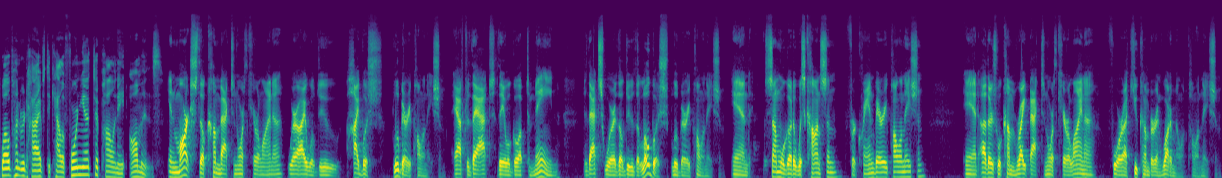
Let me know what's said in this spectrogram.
1,200 hives to California to pollinate almonds. In March, they'll come back to North Carolina, where I will do high bush blueberry pollination. After that, they will go up to Maine. That's where they'll do the low bush blueberry pollination. And some will go to Wisconsin for cranberry pollination, and others will come right back to North Carolina for a cucumber and watermelon pollination.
